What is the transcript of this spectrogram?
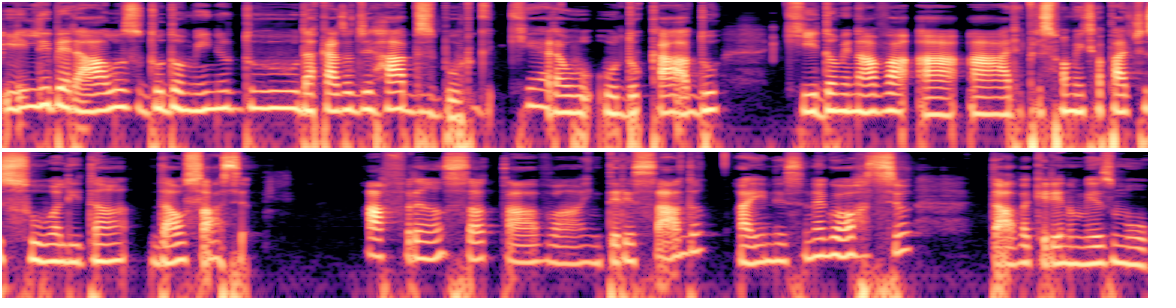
e liberá-los do domínio do, da casa de Habsburg, que era o, o ducado que dominava a, a, área, principalmente a parte sul ali da, da Alsácia. A França estava interessada aí nesse negócio, estava querendo mesmo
